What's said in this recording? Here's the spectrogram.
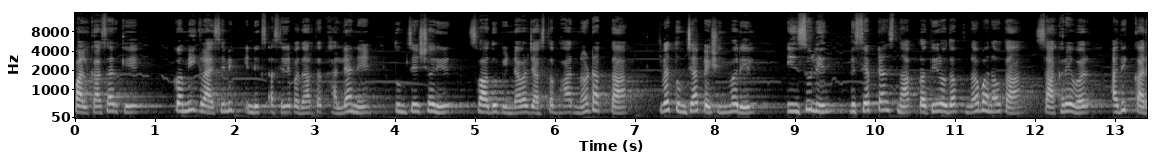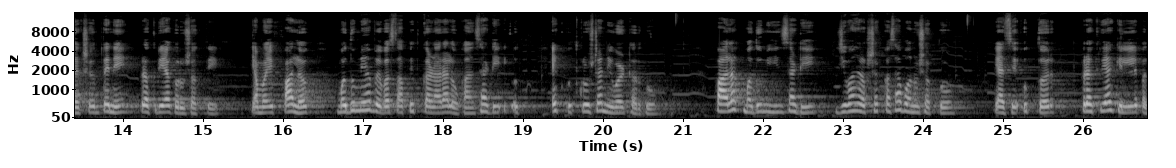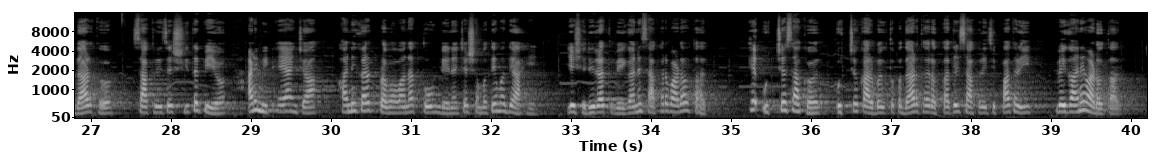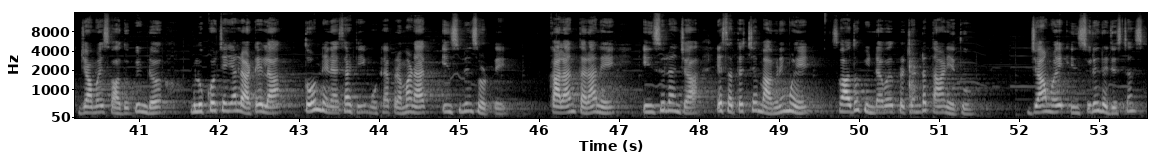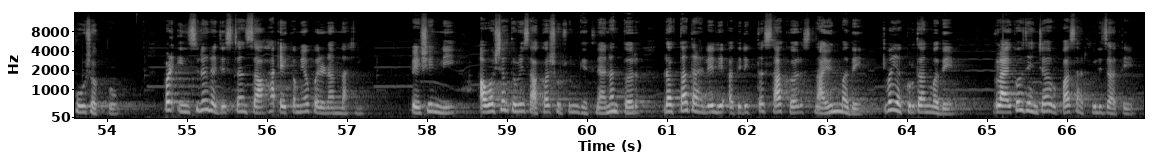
पालकासारखे कमी ग्लायसेमिक इंडेक्स असलेले पदार्थ खाल्ल्याने तुमचे शरीर स्वादुपिंडावर जास्त भार न टाकता किंवा तुमच्या पेशींवरील इन्सुलिन रिसेप्टन्सना प्रतिरोधक न बनवता साखरेवर अधिक कार्यक्षमतेने प्रक्रिया करू शकते. यामुळे पालक मधुमेह व्यवस्थापित करणाऱ्या लोकांसाठी एक उत् एक उत्कृष्ट निवड ठरतो. पालक मधुमेहींसाठी जीवनरक्षक कसा बनू शकतो? याचे उत्तर प्रक्रिया केलेले पदार्थ साखरेचे शीतपेय आणि मिठायांच्या हानिकारक प्रभावांना तोंड देण्याच्या क्षमतेमध्ये आहे. जे शरीरात वेगाने साखर वाढवतात हे उच्च साखर उच्च कार्बयुक्त पदार्थ रक्तातील साखरेची पातळी वेगाने वाढवतात ज्यामुळे स्वादुपिंड ग्लुकोजच्या या लाटेला तोंड देण्यासाठी मोठ्या प्रमाणात इन्सुलिन सोडते. कालांतराने इन्सुलिनच्या या सततच्या मागणीमुळे स्वादुपिंडावर प्रचंड ताण येतो ज्यामुळे इन्सुलिन रेजिस्टन्स होऊ शकतो. पण इन्सुलिन रेजिस्टन्सचा हा एकमेव परिणाम नाही. पेशींनी आवश्यक तेवढी साखर शोषून घेतल्यानंतर रक्तात राहिलेली अतिरिक्त साखर स्नायूंमध्ये किंवा यकृतांमध्ये ग्लायकोजेनच्या रूपात साठवली जाते.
